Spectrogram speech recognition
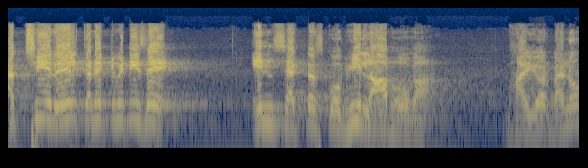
अच्छी रेल कनेक्टिविटी से इन सेक्टर्स को भी लाभ होगा। भाइयों और बहनों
